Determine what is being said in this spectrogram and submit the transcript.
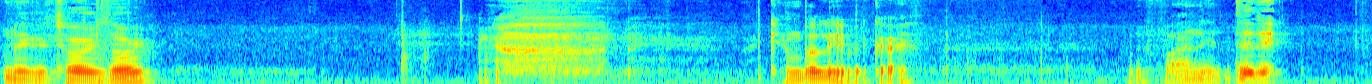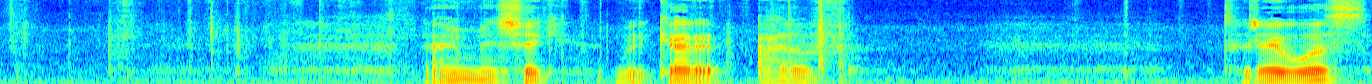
Mega Charizard. I can't believe it, guys. We finally did it. I'm been shaking. We got it out of. Today was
